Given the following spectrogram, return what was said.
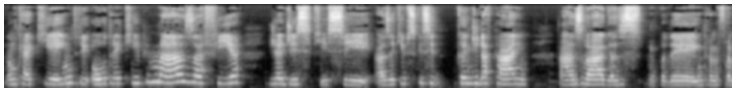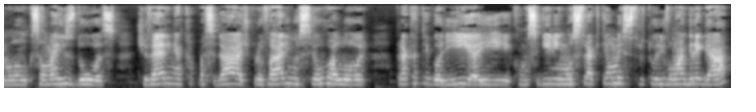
não quer que entre outra equipe, mas a FIA já disse que se as equipes que se candidatarem as vagas para poder entrar na Fórmula 1, que são mais duas, tiverem a capacidade, provarem o seu valor para a categoria e conseguirem mostrar que tem uma estrutura e vão agregar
